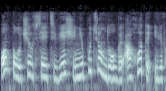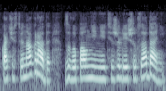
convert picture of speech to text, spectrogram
он получил все эти вещи не путем долгой охоты или в качестве награды за выполнение тяжелейших заданий.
